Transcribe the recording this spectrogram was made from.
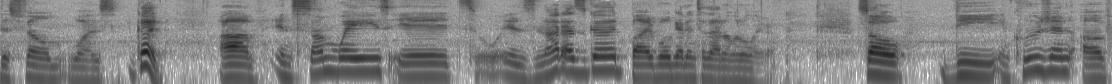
this film was good. Um, in some ways, it is not as good, but we'll get into that a little later. So, the inclusion of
